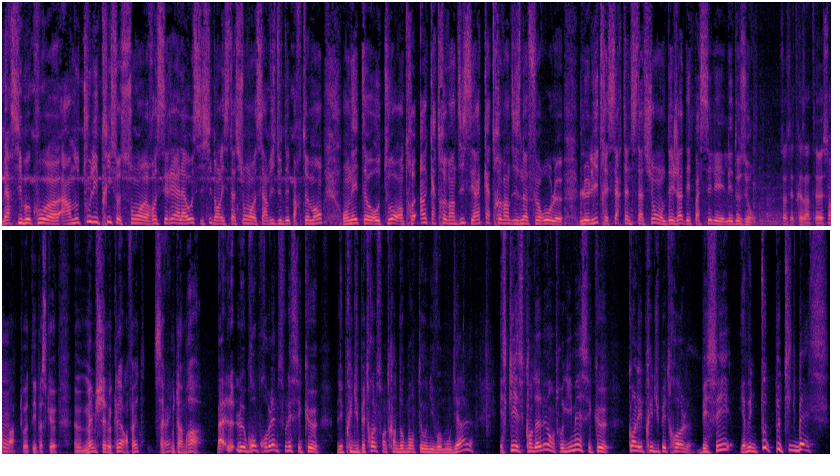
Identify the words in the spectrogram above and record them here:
Merci beaucoup euh, Arnaud. Tous les prix se sont euh, resserrés à la hausse ici dans les stations euh, services du département. On est euh, autour entre 1,90 et 1,99 euros le, le litre et certaines stations ont déjà dépassé les, les 2 euros. Ça, c'est très intéressant, Mm. Marc Toiti, parce que euh, même chez Leclerc, en fait, ça Ah oui. coûte un bras. Bah, le, gros problème, si vous voulez, c'est que les prix du pétrole sont en train d'augmenter au niveau mondial. Et ce qui est scandaleux, entre guillemets, c'est que quand les prix du pétrole baissaient, il y avait une toute petite baisse.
